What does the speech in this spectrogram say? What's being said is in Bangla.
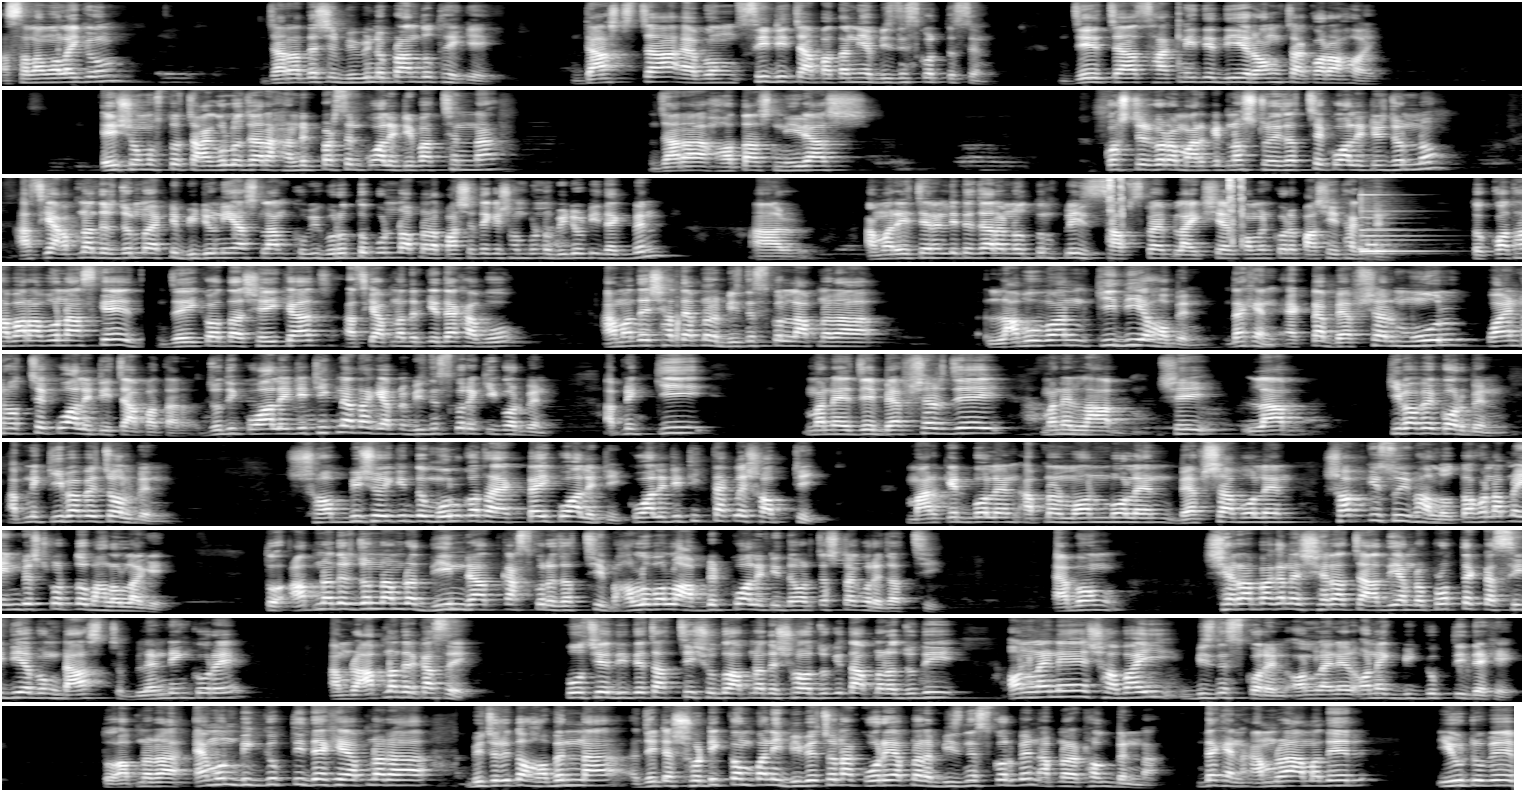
আসসালামু আলাইকুম। যারা দেশের বিভিন্ন প্রান্ত থেকে ডাস্ট চা এবং সিডি চা পাতা নিয়ে বিজনেস করতেছেন, যে চা ছাকনিতে দিয়ে রং চা করা হয়, এই সমস্ত চাগুলো যারা হান্ড্রেড পার্সেন্ট কোয়ালিটি পাচ্ছেন না, যারা হতাশ, নিরাশ, কষ্টের করা মার্কেট নষ্ট হয়ে যাচ্ছে কোয়ালিটির জন্য, আজকে আপনাদের জন্য একটি ভিডিও নিয়ে আসলাম। খুবই গুরুত্বপূর্ণ, আপনারা পাশে থেকে সম্পূর্ণ ভিডিওটি দেখবেন। আর আমার এই চ্যানেলটিতে যারা নতুন please subscribe like share comment করে পাশেই থাকবেন। তো কথা বাড়াবো না আজকে, যেই কথা, সেই কাজ আজকে আপনাদেরকে দেখাবো। আমাদের সাথে আপনারা বিজনেস করলে আপনারা লাভবান কি দিয়ে হবেন? দেখেন, একটা ব্যবসার মূল পয়েন্ট হচ্ছে কোয়ালিটি চা পাতার। যদি কোয়ালিটি ঠিক না থাকে, আপনি বিজনেস করে কি করবেন? আপনি কি মানে যে ব্যবসার যে মানে লাভ, সেই লাভ কীভাবে করবেন? আপনি কীভাবে চলবেন? সব বিষয় কিন্তু মূল কথা একটাই কোয়ালিটি কোয়ালিটি ঠিক থাকলে সব ঠিক। মার্কেট বলেন, আপনার মন বলেন, ব্যবসা বলেন, সব কিছুই ভালো। তখন আপনার ইনভেস্ট করতেও ভালো লাগে। তো আপনাদের জন্য আমরা দিন রাত কাজ করে যাচ্ছি, ভালো ভালো আপডেট কোয়ালিটি দেওয়ার চেষ্টা করে যাচ্ছি। এবং সেরা বাগানের সেরা চা দিয়ে আমরা প্রত্যেকটা সিডি এবং ডাস্ট ব্লেন্ডিং করে আমরা আপনাদের কাছে পৌঁছে দিতে চাচ্ছি। শুধু আপনাদের সহযোগিতা, আপনারা যদি অনলাইনে সবাই বিজনেস করেন অনলাইনের অনেক বিজ্ঞপ্তি দেখে। তো আপনারা এমন বিজ্ঞপ্তি দেখে আপনারা বিচলিত হবেন না, যেটা সঠিক কোম্পানি বিবেচনা করে আপনারা বিজনেস করবেন, আপনারা ঠকবেন না। দেখেন, আমরা আমাদের ইউটিউবে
